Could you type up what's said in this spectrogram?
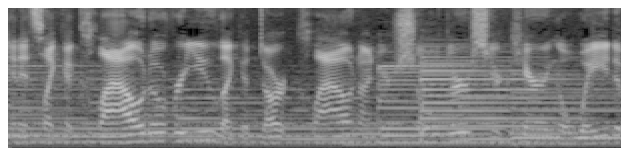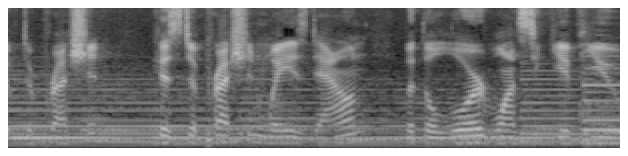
and it's like a cloud over you, like a dark cloud on your shoulders. You're carrying a weight of depression because depression weighs down, but the Lord wants to give you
